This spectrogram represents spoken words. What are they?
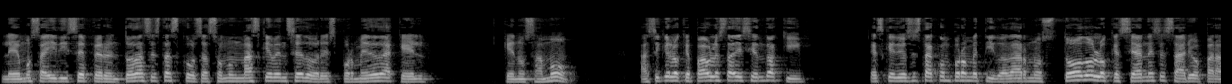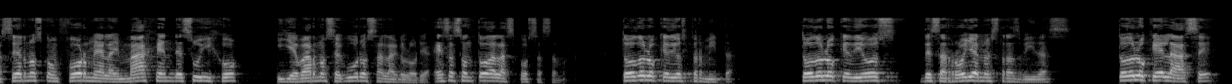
leemos ahí, dice, pero en todas estas cosas somos más que vencedores por medio de aquel que nos amó. Así que lo que Pablo está diciendo aquí es que Dios está comprometido a darnos todo lo que sea necesario para hacernos conforme a la imagen de su Hijo y llevarnos seguros a la gloria. Esas son todas las cosas, amado. Todo lo que Dios permita, todo lo que Dios desarrolla en nuestras vidas, todo lo que Él hace,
